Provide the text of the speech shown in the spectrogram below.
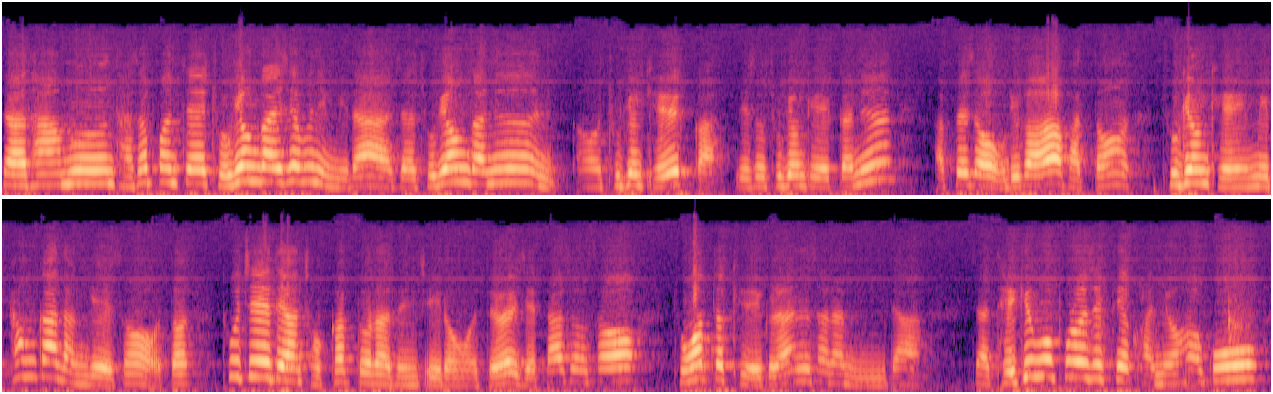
자, 다음은 다섯 번째 조경가의 세분입니다. 자, 조경가는 어, 조경 계획가. 그래서 조경 계획가는 앞에서 우리가 봤던 조경 계획 및 평가 단계에서 어떤 토지에 대한 적합도라든지 이런 것들 이제 따져서 종합적 계획을 하는 사람입니다. 자, 대규모 프로젝트에 관여하고 자,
